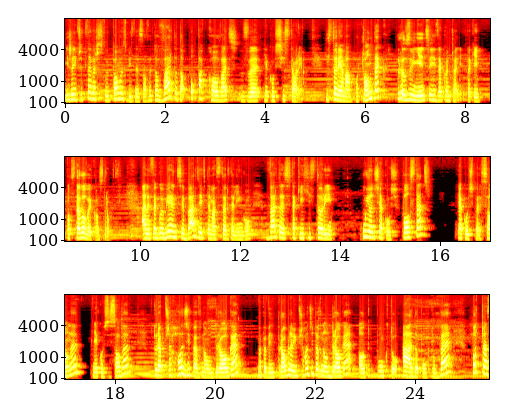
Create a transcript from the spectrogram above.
Jeżeli przedstawiasz swój pomysł biznesowy, to warto to opakować w jakąś historię. Historia ma początek, rozwinięcie i zakończenie w takiej podstawowej konstrukcji. Ale zagłębiając się bardziej w temat storytellingu, warto jest w takiej historii ująć jakąś postać, jakąś personę, jakąś osobę, która przechodzi pewną drogę, ma pewien problem i przechodzi pewną drogę od punktu A do punktu B, podczas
